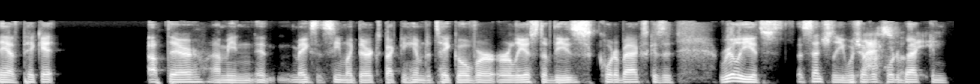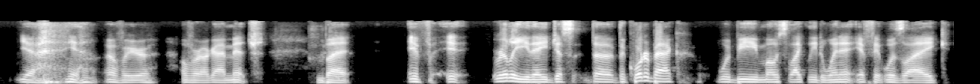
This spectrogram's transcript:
they have Pickett up there. I mean, it makes it seem like they're expecting him to take over earliest of these quarterbacks because it really it's essentially whichever quarterback can. Yeah, yeah, over your over our guy Mitch. But if it really they just the the quarterback would be most likely to win it if it was like,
